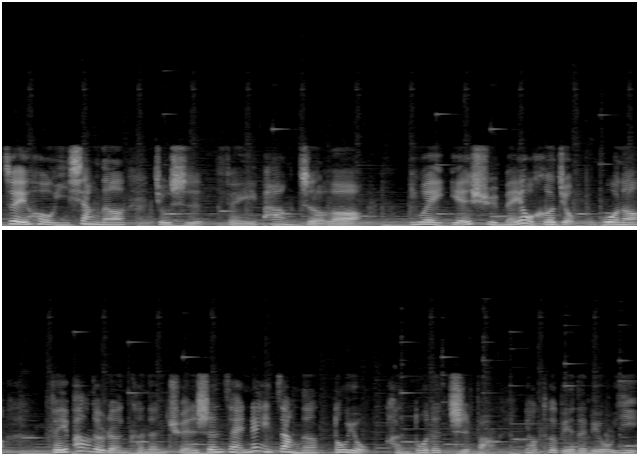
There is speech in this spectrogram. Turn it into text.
最后一项呢就是肥胖者了，因为也许没有喝酒，不过呢肥胖的人可能全身在内脏呢都有很多的脂肪，要特别的留意。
